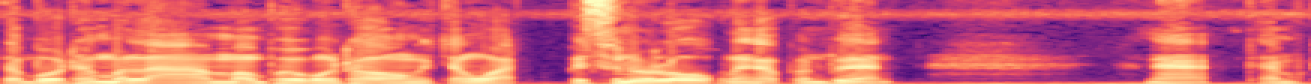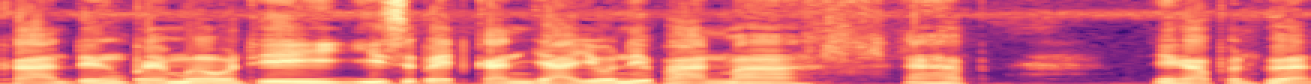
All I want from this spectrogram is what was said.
ตำบลธรรมรามอำเภอวังทอง จังหวัดพิษณุโลกนะครับเพื่อนๆ นะทำการดึงไปเมื่อวันที่ 21 กันยายนที่ผ่านมานะครับนี่ครับเพื่อน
